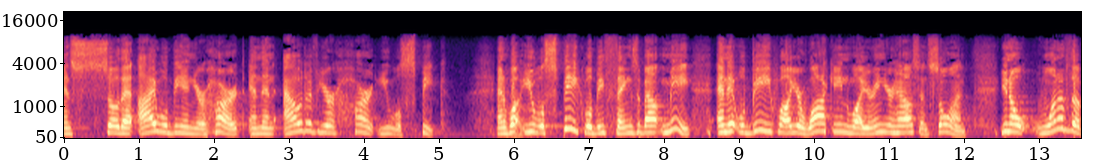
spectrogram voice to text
and so that I will be in your heart, and then out of your heart you will speak. And what you will speak will be things about me. And it will be while you're walking, while you're in your house, and so on. You know, one of the,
